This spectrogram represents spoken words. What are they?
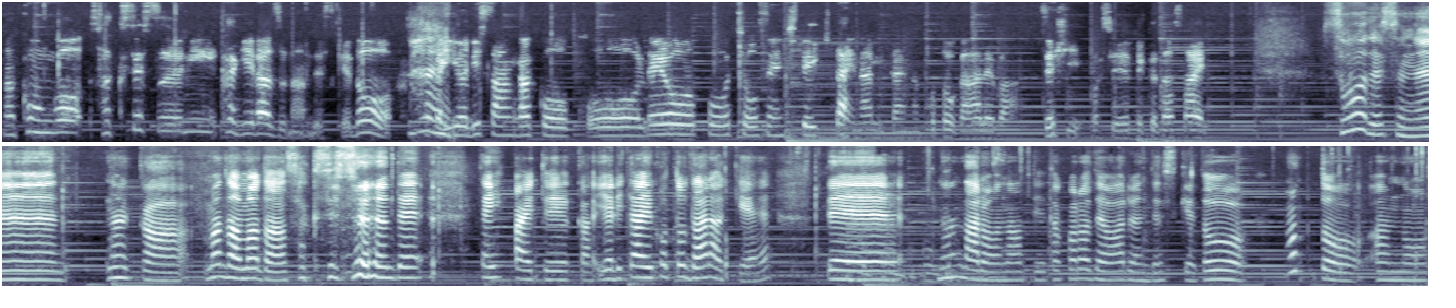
まあ、今後、サクセスに限らずなんですけど、はいい、おりさんがこう、これをこう挑戦していきたいなみたいなことがあれば、ぜひ教えてください。そうですね。なんかまだまだサクセスで手一杯というかやりたいことだらけで、うんうんうん。なんだろうなっていうところではあるんですけどもっとあの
